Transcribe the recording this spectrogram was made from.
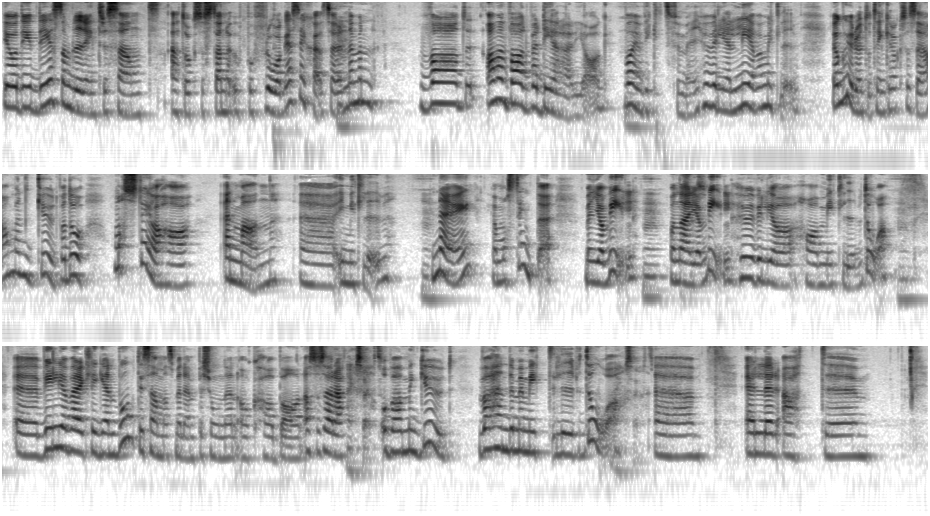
Ja, och det är det som blir intressant att också stanna upp och fråga sig själv. Så här, Mm. nej men, vad, ja, men vad värderar jag? Vad är Mm. viktigt för mig? Hur vill jag leva mitt liv? Jag går ju runt och tänker också så här, ja men gud, vad då? Måste jag ha en man eh, i mitt liv? Mm. Nej, jag måste inte. Men jag vill. Mm. Och när jag vill, hur vill jag ha mitt liv då? Mm. Eh, vill jag verkligen bo tillsammans med den personen och ha barn? Alltså så här, och bara, men gud, vad händer med mitt liv då? Eh, eller att eh,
